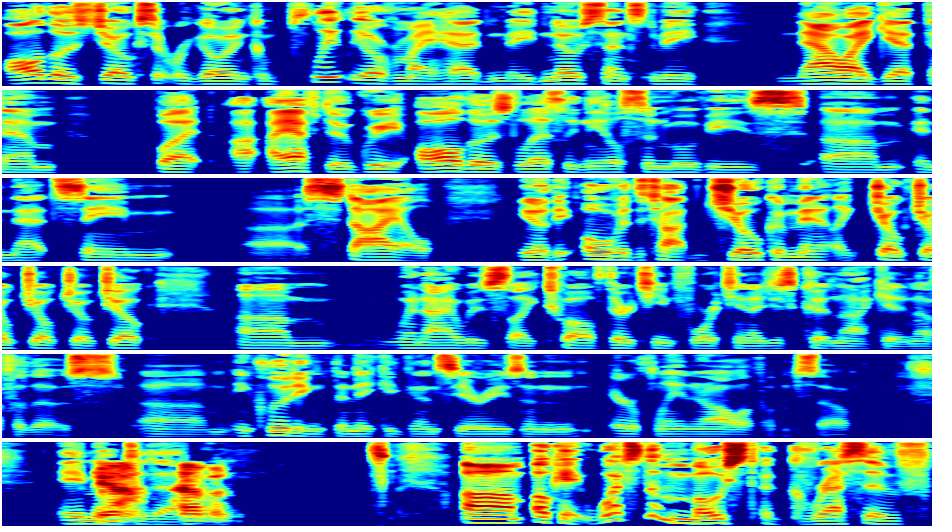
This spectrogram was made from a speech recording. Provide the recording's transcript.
all those jokes that were going completely over my head and made no sense to me, now I get them. But I, I have to agree, all those Leslie Nielsen movies um, in that same uh, style, you know, the over the top joke a minute, like joke, joke, joke, joke, joke. Um, when I was like 12, 13, 14, I just could not get enough of those, um, including the Naked Gun series and Airplane and all of them. So, amen Yeah, to that. heaven. Um, okay, what's the most aggressive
